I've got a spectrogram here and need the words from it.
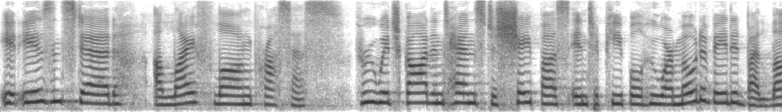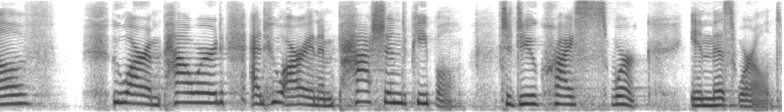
It is instead a lifelong process through which God intends to shape us into people who are motivated by love, who are empowered, and who are an impassioned people to do Christ's work in this world.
